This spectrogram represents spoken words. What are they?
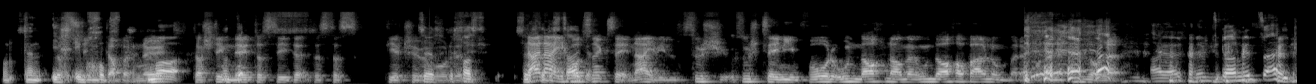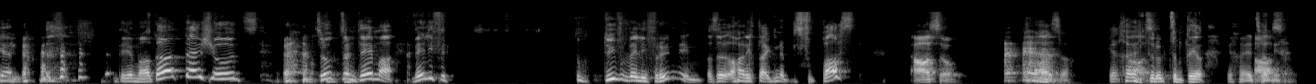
Und dann Das ich im stimmt Kopf. aber nicht. Ma- das stimmt nicht, dass, sie, dass das dir geschrieben soll Nein, nein, ich wollte es nicht sehen. Nein, weil sonst, sonst sehe ich Vor- und Nachnamen und AHV-Nummern Personen. Ah ja, ich will es gar nicht sagen. Thema Datenschutz. Zurück zum Thema. Welche Ver zum Teufel welche Freundin? Also habe ich da irgendetwas verpasst? Also, Also, kommen wir Also. zurück zum Thema. Ich, jetzt habe ich, also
